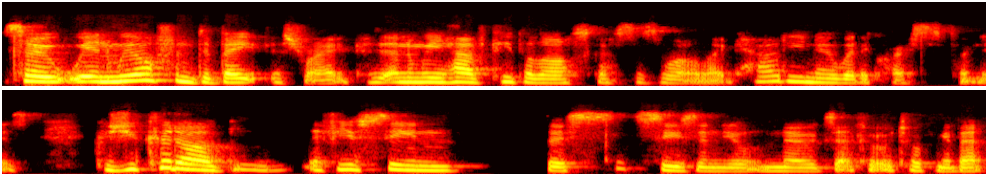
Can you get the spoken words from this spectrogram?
so when we often debate this, right? And we have people ask us as well, like, how do you know where the crisis point is? Because you could argue, if you've seen this season, you'll know exactly what we're talking about.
